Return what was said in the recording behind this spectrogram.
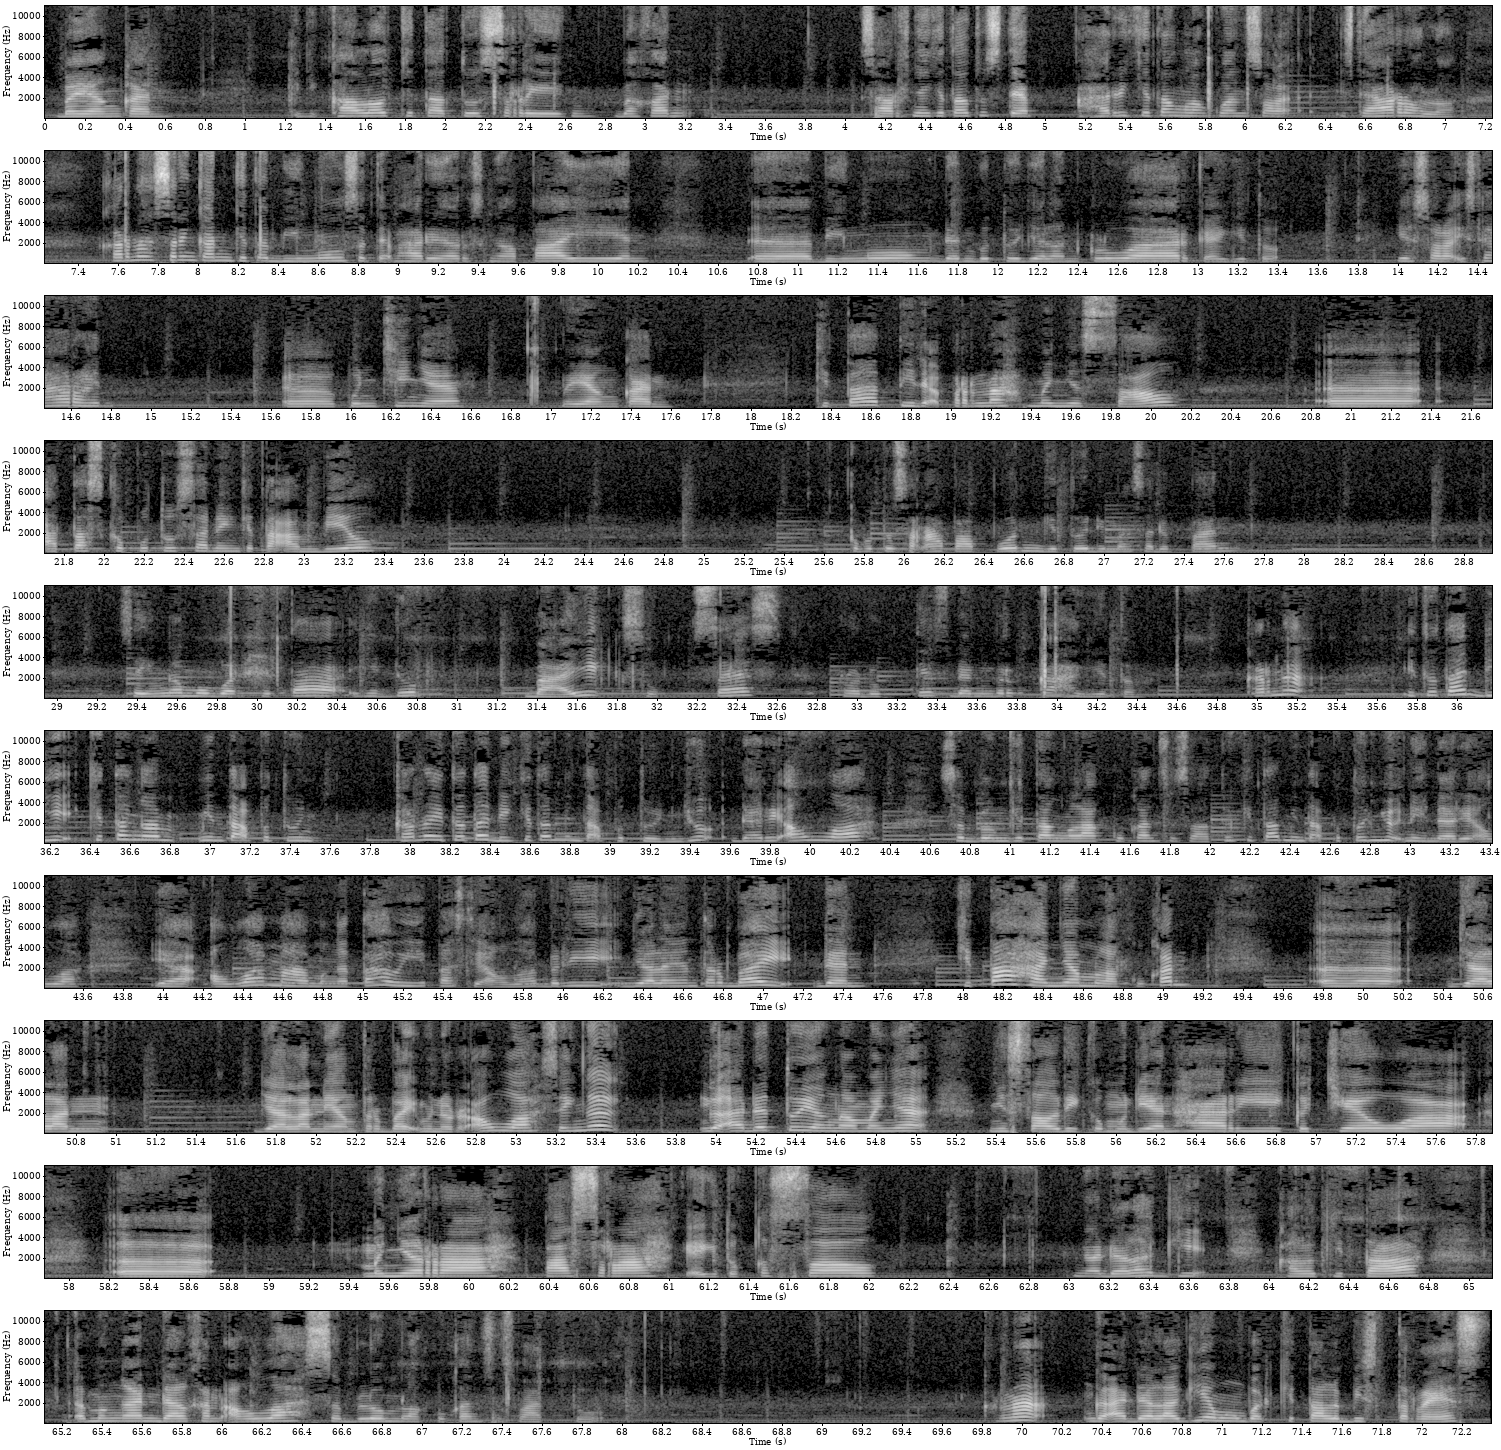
Bayangkan kalau kita tuh sering bahkan seharusnya kita tuh setiap hari kita ngelakukan sholat istiharoh loh. Karena sering kan kita bingung setiap hari harus ngapain e, bingung dan butuh jalan keluar kayak gitu. Ya sholat istiharoh e, kuncinya bayangkan kita tidak pernah menyesal e, atas keputusan yang kita ambil keputusan apa pun gitu di masa depan sehingga membuat kita hidup baik, sukses, produktif dan berkah gitu. Karena itu tadi kita nggak minta petunjuk karena itu tadi kita minta petunjuk dari Allah. Sebelum kita melakukan sesuatu kita minta petunjuk nih dari Allah. Ya Allah maha mengetahui pasti Allah beri jalan yang terbaik. Dan kita hanya melakukan uh, jalan jalan yang terbaik menurut Allah. Sehingga nggak ada tuh yang namanya nyesal di kemudian hari kecewa uh, menyerah, pasrah, kayak gitu kesel. Nggak ada lagi kalau kita e, mengandalkan Allah sebelum melakukan sesuatu. Karena nggak ada lagi yang membuat kita lebih stres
